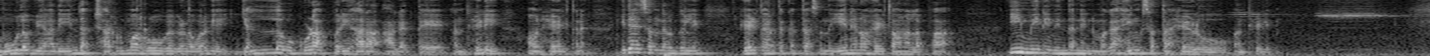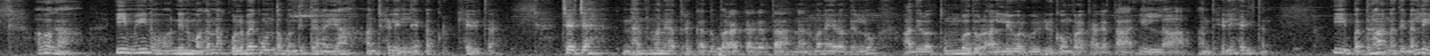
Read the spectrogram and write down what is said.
ಮೂಲವ್ಯಾಧಿಯಿಂದ ಚರ್ಮ ರೋಗಗಳವರೆಗೆ ಎಲ್ಲವೂ ಕೂಡ ಪರಿಹಾರ ಆಗತ್ತೆ ಅಂತ ಹೇಳಿ ಅವನು ಹೇಳ್ತಾನೆ. ಇದೇ ಸಂದರ್ಭದಲ್ಲಿ ಹೇಳ್ತಾ ಇರ್ತಕ್ಕಂಥ ಸಂದ ಏನೇನೋ ಹೇಳ್ತಾವನಲ್ಲಪ್ಪ, ಈ ಮೀನಿನಿಂದ ನಿನ್ನ ಮಗ ಹೆಂಗೆ ಸತ್ತ ಹೇಳು ಅಂತ ಹೇಳಿ. ಅವಾಗ ಈ ಮೀನು ನಿನ್ನ ಮಗನ ಕೊಲ್ಲಬೇಕು ಅಂತ ಬಂದಿತ್ತೇನಯ್ಯ ಅಂತ ಹೇಳಿ ಲೇಖಕರು ಕೇಳ್ತಾರೆ. ಚೇ ಚೇ ನನ್ನ ಮನೆ ಹತ್ರಕ್ಕೆ ಅದು ಬರೋಕ್ಕಾಗತ್ತಾ? ನನ್ನ ಮನೆ ಇರೋದೆಲ್ಲೂ ಅದಿರೋ ತುಂಬ ದೂರ, ಅಲ್ಲಿವರೆಗೂ ಹಿಡ್ಕೊಂಬರೋಕ್ಕಾಗತ್ತಾ ಇಲ್ಲ ಅಂತ ಹೇಳಿ ಹೇಳ್ತಾನೆ. ಈ ಭದ್ರಾ ನದಿನಲ್ಲಿ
